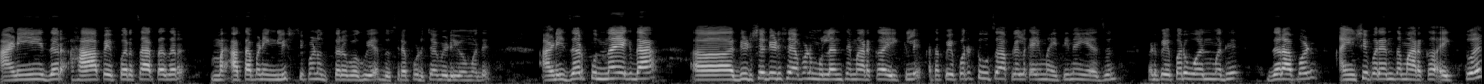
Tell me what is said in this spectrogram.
आणि जर हा पेपरचा आता जर आता आपण इंग्लिशची पण उत्तरं बघूया दुसऱ्या पुढच्या व्हिडिओमध्ये. आणि जर पुन्हा एकदा दीडशे दीडशे आपण मुलांचे मार्क ऐकले आता पेपर टूचं आपल्याला काही माहिती नाही आहे अजून पण पेपर वनमध्ये जर आपण ऐंशीपर्यंत मार्क ऐकतोय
